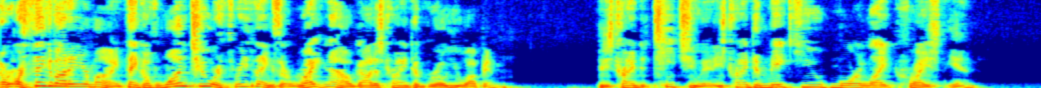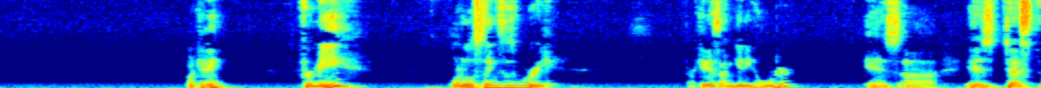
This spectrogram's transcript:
or, or think about it in your mind. Think of one, two, or three things that right now God is trying to grow you up in. That He's trying to teach you in. He's trying to make you more like Christ in. Okay? For me, one of those things is worry. Okay, as I'm getting older, as, uh, as just,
